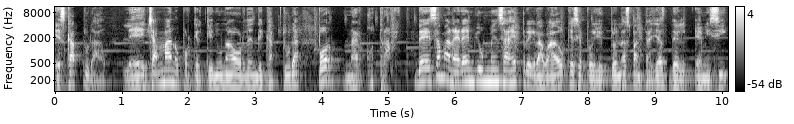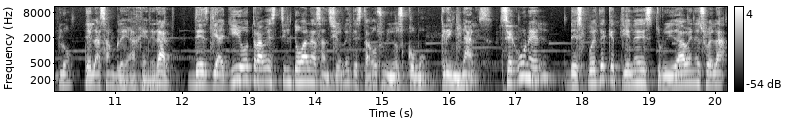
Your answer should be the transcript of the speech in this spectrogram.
es capturado. Le echa mano porque él tiene una orden de captura por narcotráfico. De esa manera envió un mensaje pregrabado que se proyectó en las pantallas del hemiciclo de la Asamblea General. Desde allí otra vez tildó a las sanciones de Estados Unidos como criminales. Según él, después de que tiene destruida Venezuela,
